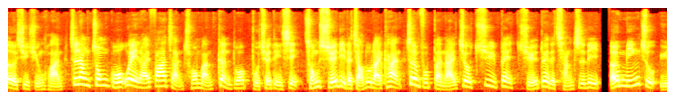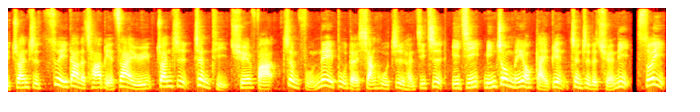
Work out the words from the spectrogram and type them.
恶性循环。这让中国未来发展充满更多不确定性。从学理的角度来看，政府本来就具备绝对的强制力，而民主与专制最大的差别在于，专制政体缺乏政府内部的相互制衡机制，以及民众没有改变政治的权利。所以，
